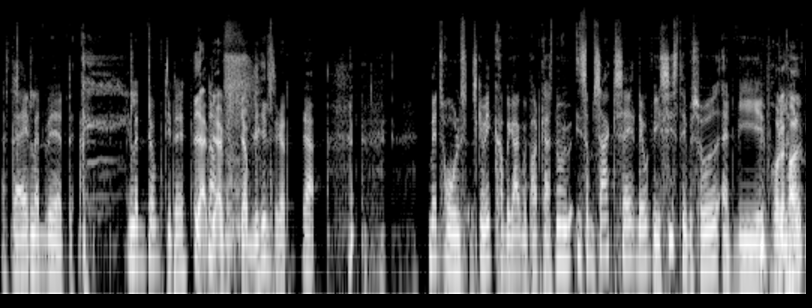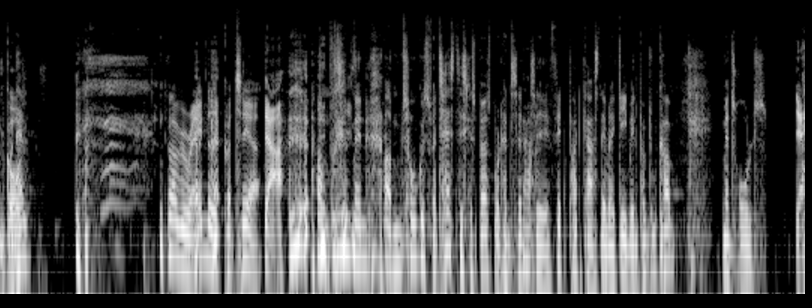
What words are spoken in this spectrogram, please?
Altså, der er et eller andet ved, at... et eller andet dumt i det. Ja, jeg, jeg bliver helt sikkert, ja. Men Troels, skal vi ikke komme i gang med podcast? Nu, som sagt, sagde, nævnte vi i sidste episode, at vi... Vi prøvede at holde den kort. nu har vi randet et kvarter. ja, om, men om Toges fantastiske spørgsmål, han sendte ja. til fedtpodcast.gmail.com. Men Troels. Ja.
